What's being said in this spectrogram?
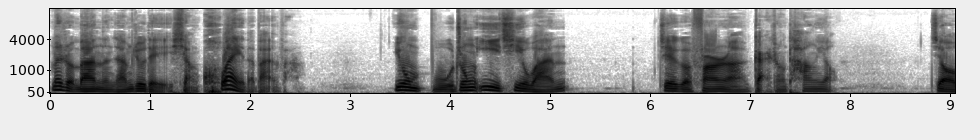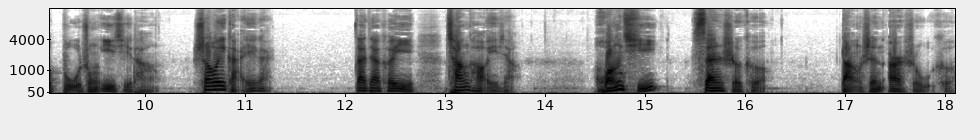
那怎么办呢？咱们就得想快的办法，用补中益气丸这个方啊，改成汤药，叫补中益气汤，稍微改一改，大家可以参考一下。黄芪三十克，党参二十五克，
